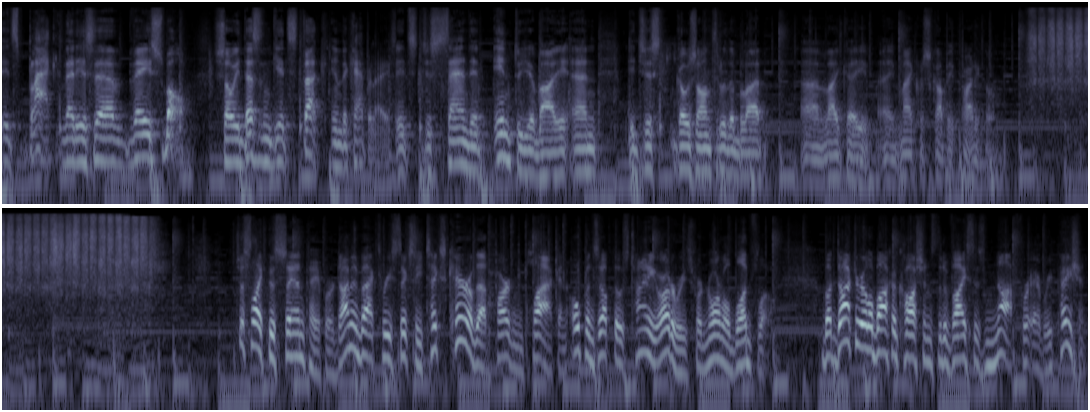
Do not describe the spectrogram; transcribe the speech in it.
it's black that is uh, very small so it doesn't get stuck in the capillaries. It's just sanded into your body and it just goes on through the blood uh, like a, a microscopic particle. Just like this sandpaper, Diamondback 360 takes care of that hardened plaque and opens up those tiny arteries for normal blood flow. But Dr. Ilabaca cautions the device is not for every patient.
